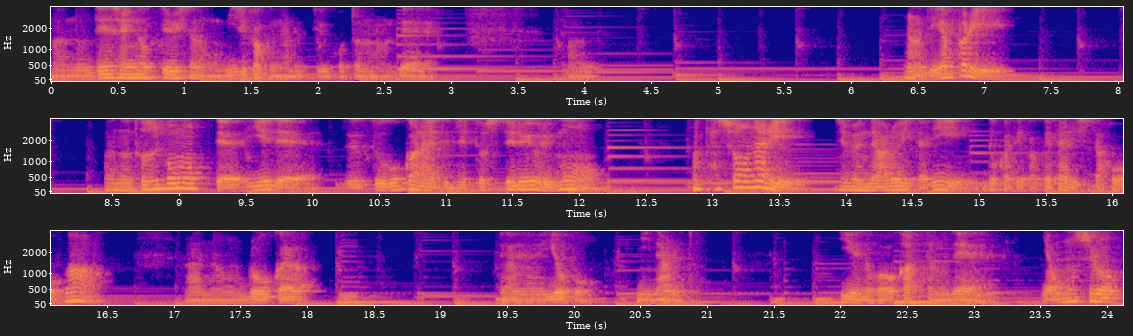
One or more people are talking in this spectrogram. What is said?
あの電車に乗ってる人の方が短くなるっていうことなのであのなのでやっぱりあの閉じこもって家でずっと動かないでじっとしてるよりも、まあ、多少なり自分で歩いたりどっか出かけたりした方があの老化、えー予防になるというのが分かったのでいや、面白。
